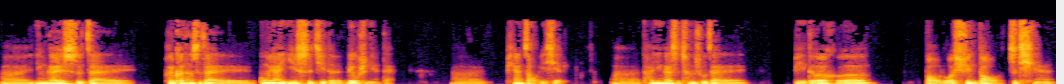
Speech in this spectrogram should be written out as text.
呃，应该是在。很可能是在公元一世纪的六十年代，呃，偏早一些，呃，他应该是成书在彼得和保罗殉道之前，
